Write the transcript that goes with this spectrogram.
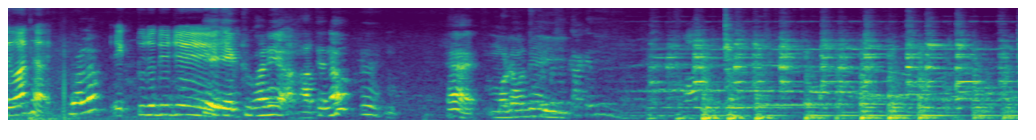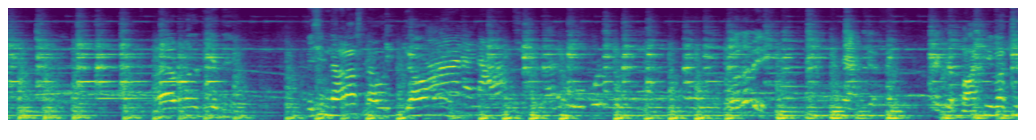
দেওয়া যায়? একটু যদি যে একটুখানি হাতে নাও। হ্যাঁ মোটামুটি এই হ্যাঁ, দিয়ে দে। বেশি নাড়াস না ও দেওয়া মানে একটা বাকি বাকি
